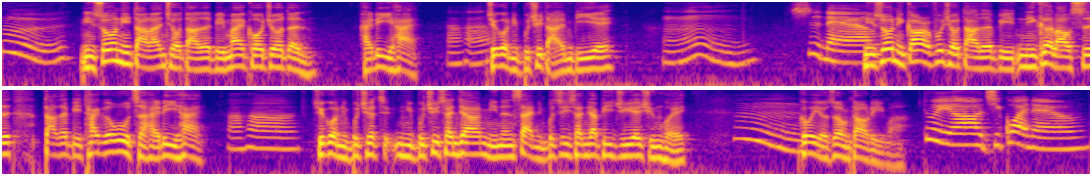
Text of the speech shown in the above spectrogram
嗯，你说你打篮球打得比 Michael Jordan 还厉害，啊哈，结果你不去打 NBA。嗯，是呢。你说你高尔夫球打得比尼克劳斯打得比泰戈伍兹还厉害，啊哈，结果你不去你不去参加名人赛，你不去参加 PGA 巡回，嗯，各位有这种道理吗？对呀，很奇怪呢。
